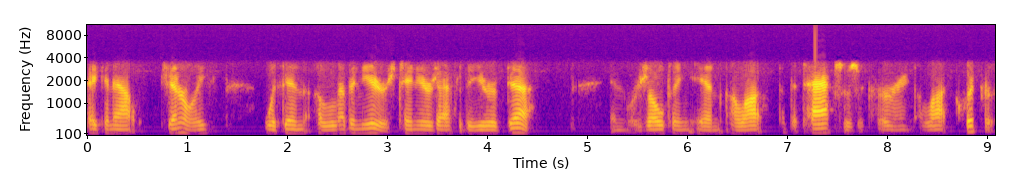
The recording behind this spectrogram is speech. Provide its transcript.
taken out generally within 11 years, 10 years after the year of death, and resulting in a lot of the taxes occurring a lot quicker.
